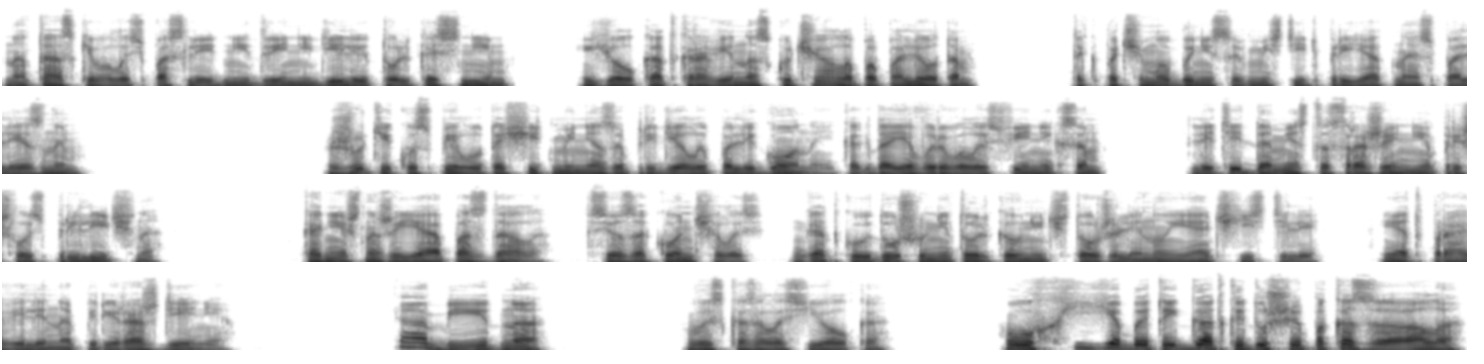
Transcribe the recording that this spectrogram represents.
натаскивалась последние две недели только с ним, и елка откровенно скучала по полетам, так почему бы не совместить приятное с полезным? Жутик успел утащить меня за пределы полигона, и когда я вырвалась фениксом, лететь до места сражения пришлось прилично. Конечно же, я опоздала. Все закончилось. Гадкую душу не только уничтожили, но и очистили, и отправили на перерождение. «Обидно», — высказалась елка. «Ух, я бы этой гадкой душе показала!»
